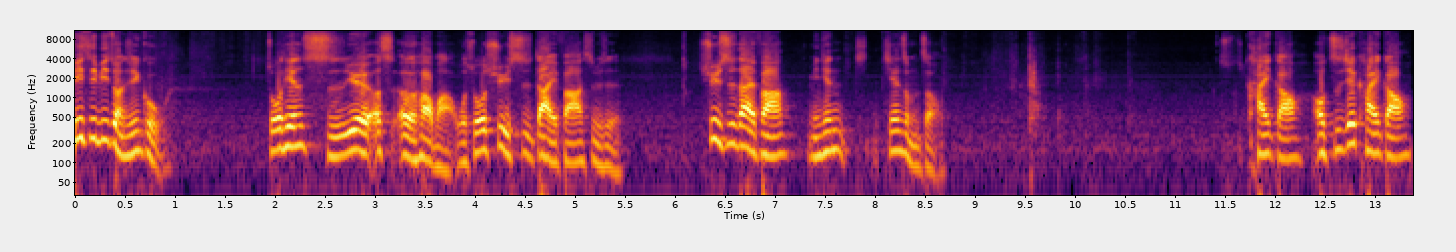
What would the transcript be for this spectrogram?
PCB 转型股，昨天十月二十二号嘛，我说蓄势待发，是不是？蓄势待发，明天今天怎么走？开高哦，直接开高，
